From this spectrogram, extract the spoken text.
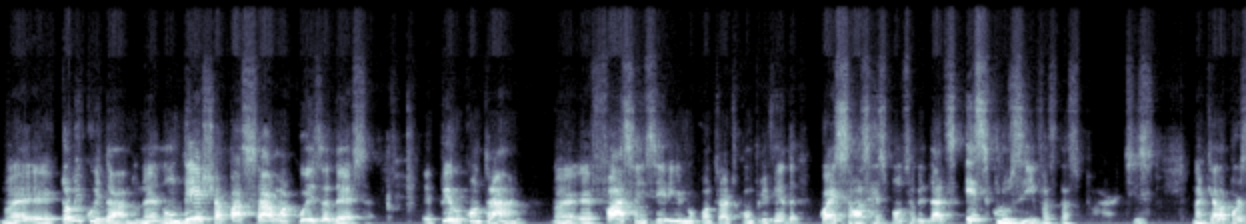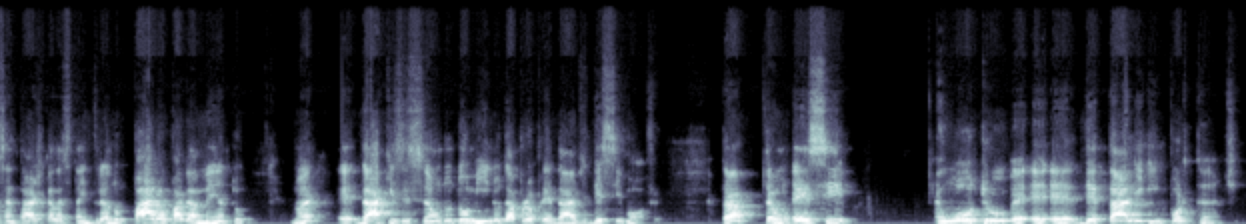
não é, é, tome cuidado, né? Não deixa passar uma coisa dessa. É, pelo contrário, é? É, faça inserir no contrato de compra e venda quais são as responsabilidades exclusivas das partes, naquela porcentagem que ela está entrando para o pagamento não é? é da aquisição do domínio da propriedade desse imóvel. Tá? Então, esse é um outro é, é, detalhe importante.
